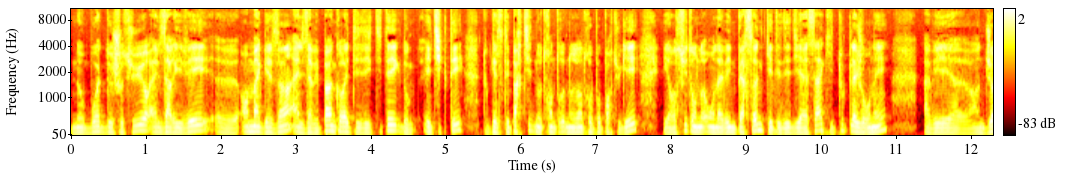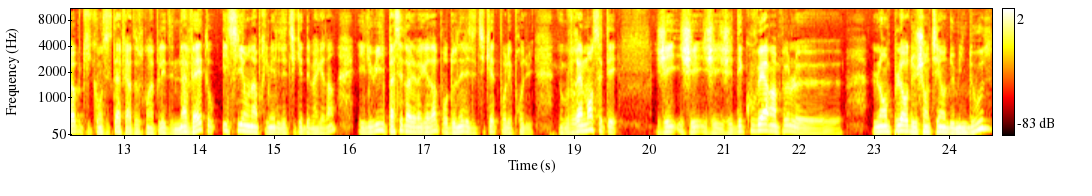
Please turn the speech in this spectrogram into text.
nos boîtes de chaussures, elles arrivaient euh, en magasin, elles n'avaient pas encore été étiquetées, donc étiquetées, donc elles étaient parties de notre nos entrepôts portugais. Et ensuite, on, on, avait une personne qui était dédiée à ça, qui toute la journée avait euh, un job qui consistait à faire ce qu'on appelait des navettes. Où ici, on imprimait les étiquettes des magasins, et lui, il passait dans les magasins pour donner les étiquettes pour les produits. Donc vraiment, c'était j'ai découvert un peu l'ampleur du chantier en 2012.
